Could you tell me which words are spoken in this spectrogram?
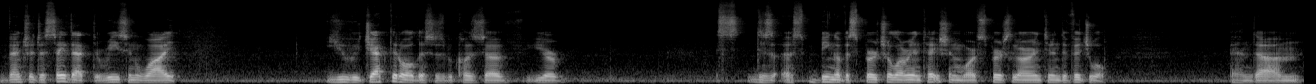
venture to say that the reason why you rejected all this is because of your being of a spiritual orientation, more spiritually oriented individual, and um,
